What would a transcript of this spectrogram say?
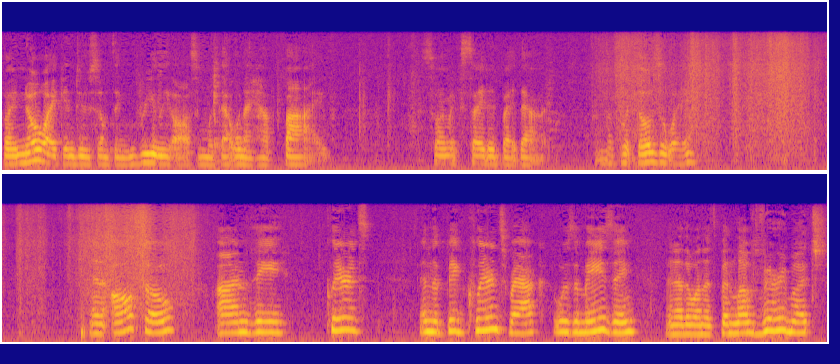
so I know I can do something really awesome with that when I have five. So I'm excited by that. I'm going to put those away. And also, on the clearance and the big clearance rack. It was amazing. Another one that's been loved very much.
